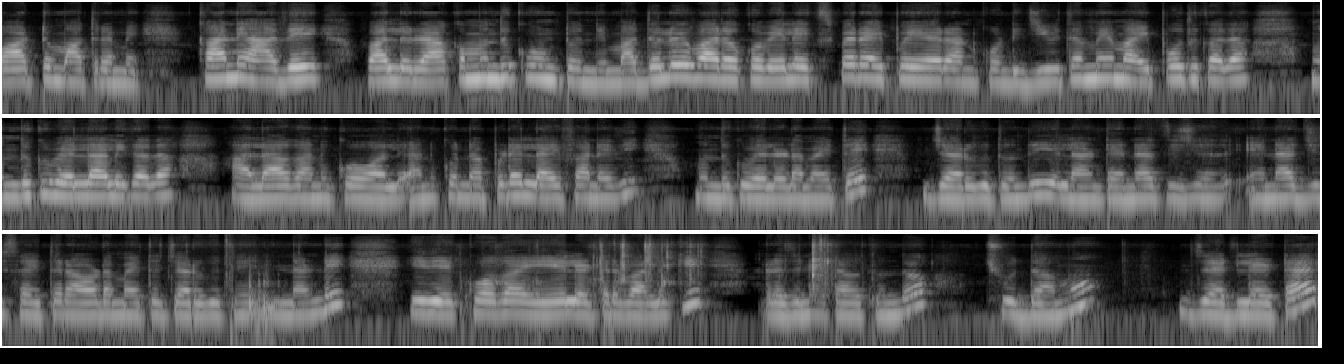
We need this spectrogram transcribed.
పార్ట్ మాత్రమే. కానీ అదే వాళ్ళు రాకముందుకు ఉంటుంది. మధ్యలో వారు ఒకవేళ ఎక్స్పైర్ అయిపోయారు అనుకోండి జీవితం ఏం అయిపోదు కదా. ముందుకు వెళ్ళాలి కదా. అలాగ అనుకోవాలి. అనుకున్నప్పుడే లైఫ్ అనేది ముందుకు వెళ్ళడం అయితే జరుగుతుంది. ఇలాంటి ఎనర్జీ ఎనర్జీస్ అయితే రావడం అయితే జరుగుతుందండి. ఇది ఎక్కువగా ఏ లెటర్ వాళ్ళకి రెజనేట్ అవుతుందో చూద్దాము. Z letter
